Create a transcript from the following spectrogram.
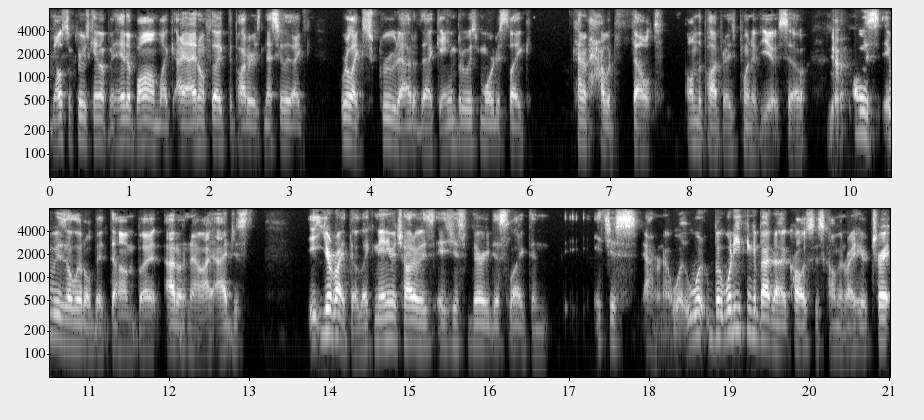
Nelson Cruz came up and hit a bomb, like I, I don't feel like the Padres necessarily like were like screwed out of that game, but it was more just like kind of how it felt on the Padres' point of view. So yeah, it was it was a little bit dumb, but I don't know. I, I just you're right though. Like Manny Machado is is just very disliked, and it's just I don't know what, what but what do you think about uh, Carlos's comment right here? Trey,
